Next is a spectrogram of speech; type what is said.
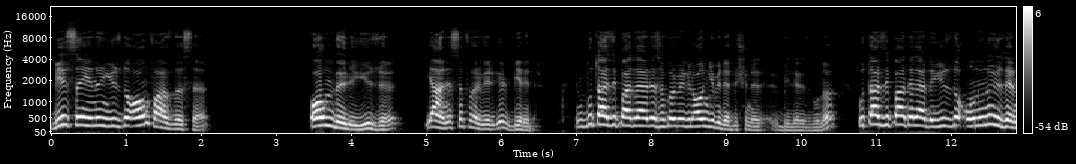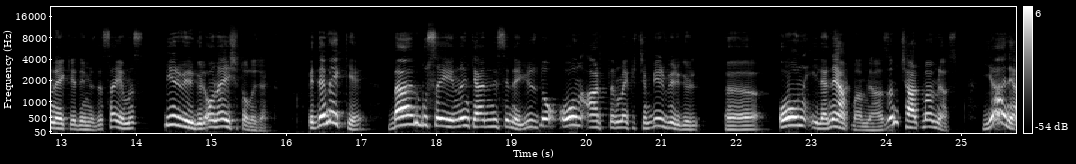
Bir sayının %10 fazlası 10 bölü 100'ü yani 0,1'idir. Şimdi bu tarz ifadelerde 0,10 gibi de düşünebiliriz bunu. Bu tarz ifadelerde %10'unu üzerine eklediğimizde sayımız 1,10'a eşit olacaktır. E demek ki ben bu sayının kendisini %10 arttırmak için 1,10 ile ne yapmam lazım? Çarpmam lazım. Yani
